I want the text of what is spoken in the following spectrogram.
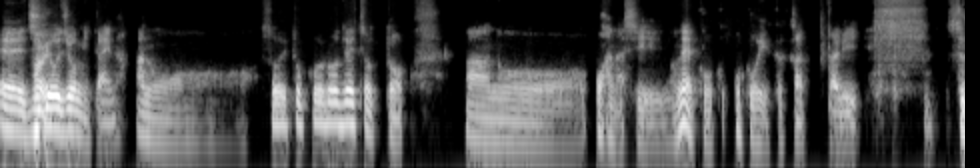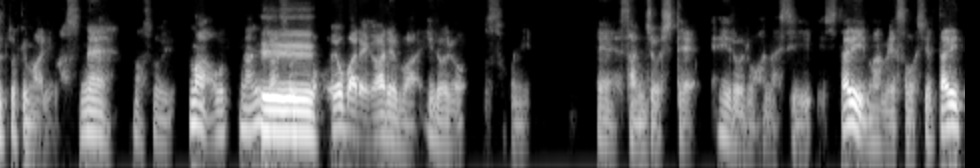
えー事業所みたいな、あのーそういうところでちょっと、あのーお話のね、こうお声かかったりする時もありますね。まあそういう、まあお何かそういうお呼ばれがあれば、いろいろそこに、えー参上して、いろいろお話ししたり、まあ瞑想してたりっ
